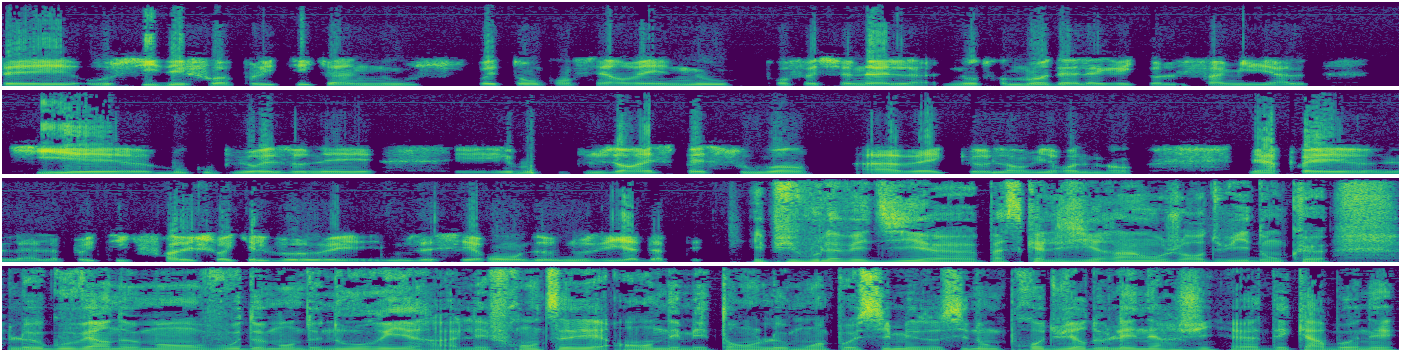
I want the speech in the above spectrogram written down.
c'est aussi des choix politiques. Hein. Nous souhaitons conserver, nous, professionnels, notre modèle agricole familial, qui est euh, beaucoup plus raisonné et beaucoup plus en respect souvent avec euh, l'environnement. Mais après, euh, la, politique fera les choix qu'elle veut et nous essaierons de nous y adapter. Et puis vous l'avez dit, euh, Pascal Girin, aujourd'hui, donc le gouvernement vous demande de nourrir les Français en émettant le moins possible, mais aussi donc produire de l'énergie décarbonée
